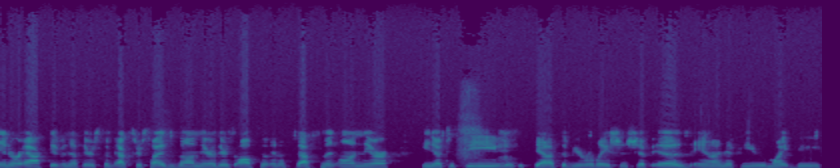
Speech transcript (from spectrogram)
interactive in that there's some exercises on there. There's also an assessment on there, you know, to see what the status of your relationship is, and if you might be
